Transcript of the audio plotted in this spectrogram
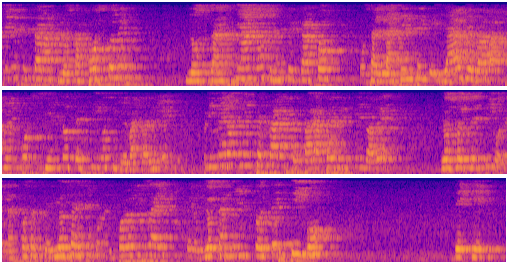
¿quiénes estaban? Los apóstoles, los ancianos, en este caso o sea, la gente que ya llevaba tiempo siendo testigos y llevando a la iglesia. Primero, ¿quién se para? Se para Pedro diciendo, a ver, yo soy testigo de las cosas que Dios ha hecho con el pueblo de Israel, pero yo también soy testigo de que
